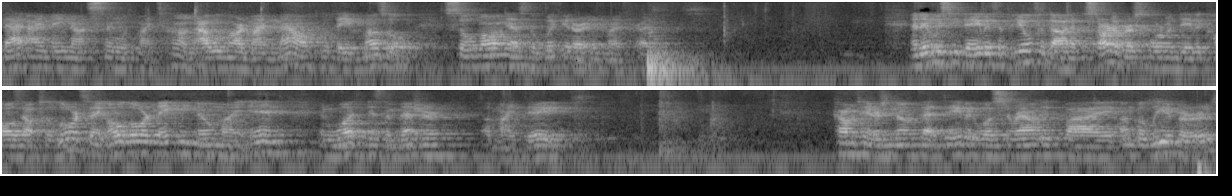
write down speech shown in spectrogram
that I may not sin with my tongue. I will guard my mouth with a muzzle so long as the wicked are in my presence. And then we see David's appeal to God at the start of verse 4 when David calls out to the Lord, saying, Oh Lord, make me know my end and what is the measure of my days. Commentators note that David was surrounded by unbelievers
